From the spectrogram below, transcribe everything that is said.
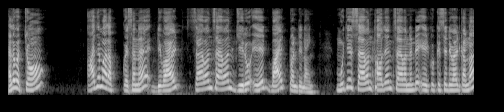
हेलो बच्चों। आज हमारा क्वेश्चन है divide seven seven zero eight by twenty nine मुझे seven thousand seven hundred eight को किससे डिवाइड करना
